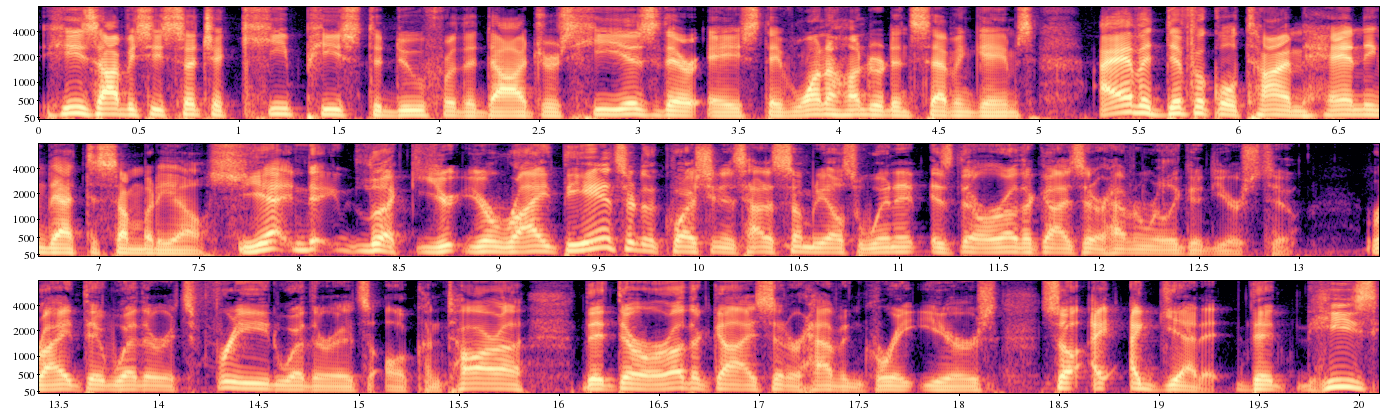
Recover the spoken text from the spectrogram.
he's obviously such a key piece to do for the Dodgers. He is their ace. They've won 107 games. I have a difficult time handing that to somebody else. Yeah, look, you're, you're right. The answer to the question is how does somebody else win it? Is there are other guys that are having really good years too, right? That whether it's Fried, whether it's Alcantara, that there are other guys that are having great years. So I, I get it that he's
